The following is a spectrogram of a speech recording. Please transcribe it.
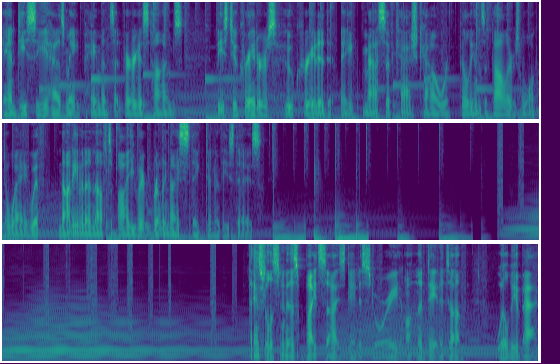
and DC has made payments at various times, these two creators, who created a massive cash cow worth billions of dollars, walked away with not even enough to buy you a really nice steak dinner these days. Thanks for listening to this bite sized data story on the data dump. We'll be back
